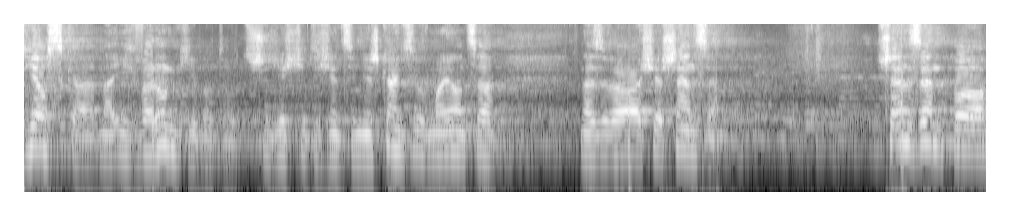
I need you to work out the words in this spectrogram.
wioska na ich warunki, bo to 30 tysięcy mieszkańców mająca, nazywała się Shenzhen. Shenzhen po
